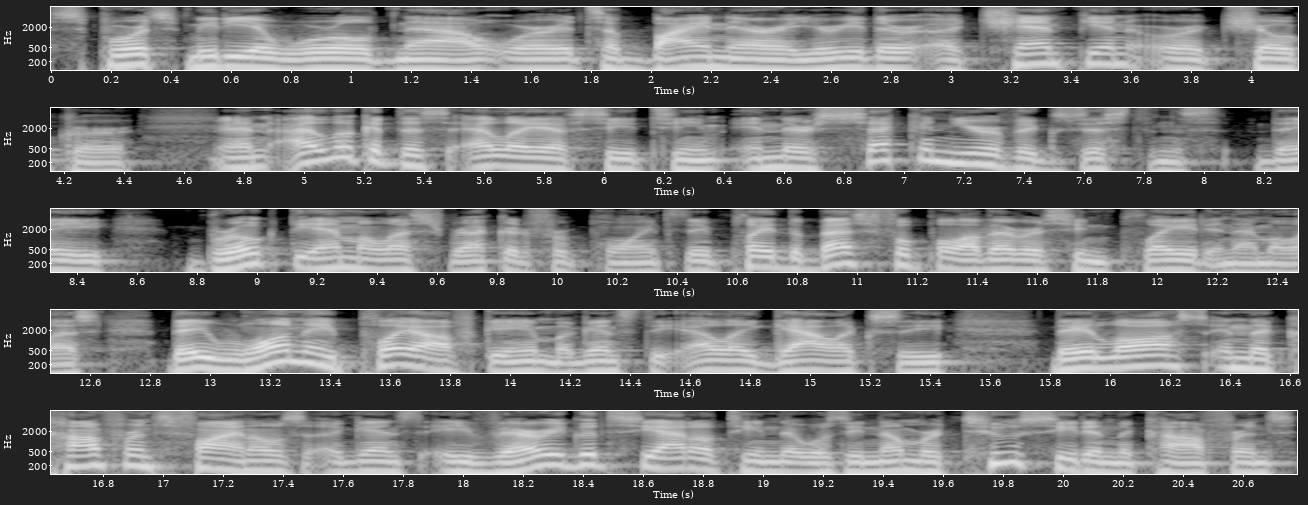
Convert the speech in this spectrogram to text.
sports media world now where it's a binary. You're either a champion or a choker. And I look at this LAFC team in their second year of existence, they broke the MLS record for points. They played the best football I've ever seen played in MLS. They won a playoff game against the LA Galaxy. They lost in the conference finals against a very good Seattle team that was the number two seed in the conference.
